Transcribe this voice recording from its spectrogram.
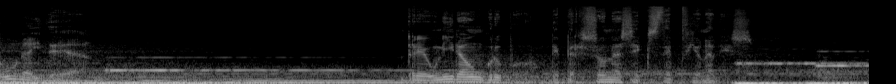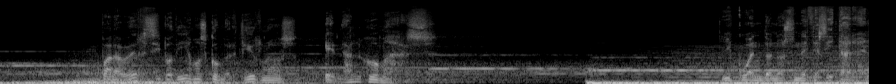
una idea. Reunir a un grupo de personas excepcionales. Para ver si podíamos convertirnos en algo más. Y cuando nos necesitaran,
